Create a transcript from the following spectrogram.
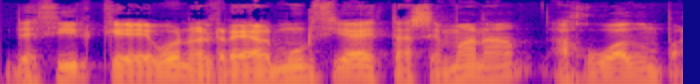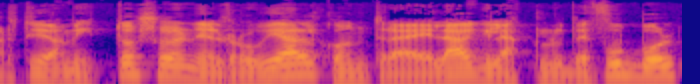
decir que, bueno, el Real Murcia esta semana ha jugado un partido amistoso en el Rubial contra el Águilas Club de Fútbol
